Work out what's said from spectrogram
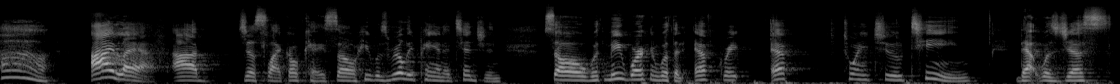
Ah, I laugh. I just like, okay. So he was really paying attention. So with me working with an F grade F 22 team, that was just,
